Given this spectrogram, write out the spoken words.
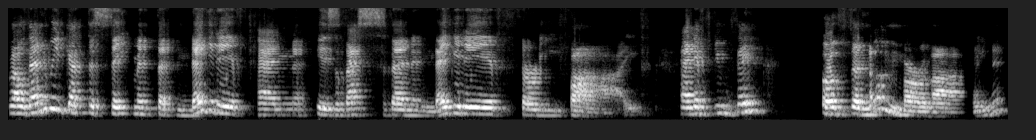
Well, then we get the statement that negative 10 is less than negative 35. And if you think of the number line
